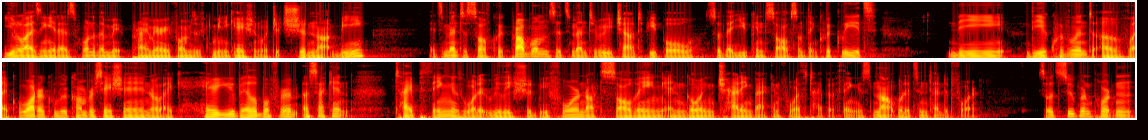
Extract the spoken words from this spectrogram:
utilizing it as one of the primary forms of communication, which it should not be. It's meant to solve quick problems. It's meant to reach out to people so that you can solve something quickly. It's the the equivalent of like water cooler conversation or like hey are you available for a second type thing is what it really should be for not solving and going chatting back and forth type of thing is not what it's intended for so it's super important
